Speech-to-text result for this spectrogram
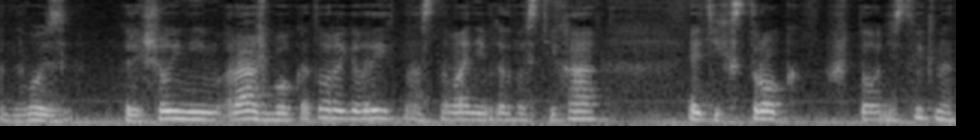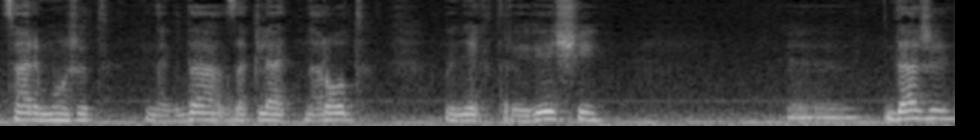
одного из решений Рашбо, который говорит на основании вот этого стиха, этих строк, что действительно царь может иногда заклять народ на некоторые вещи, э, даже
